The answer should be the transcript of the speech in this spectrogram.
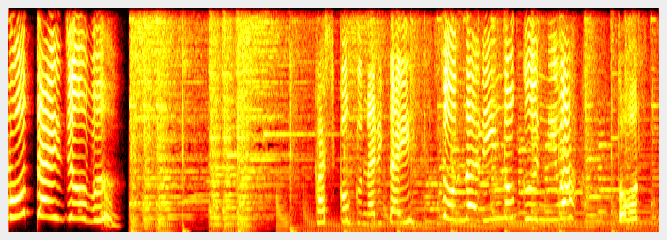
も大丈夫。賢くなりたい。そんなリンノとって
